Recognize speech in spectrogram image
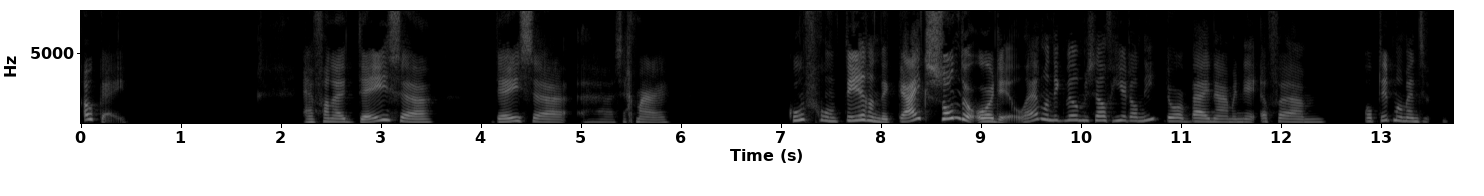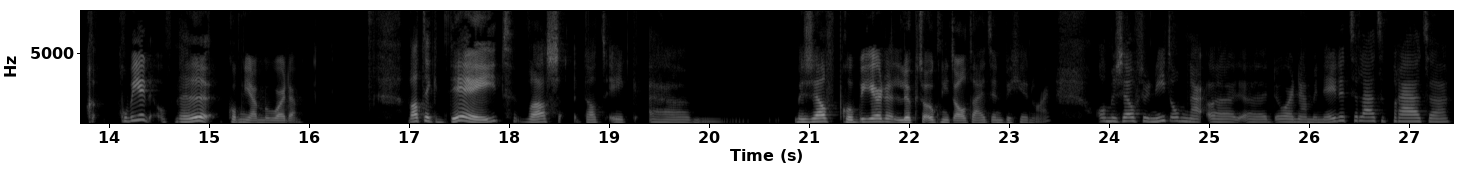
Oké. En vanuit deze, deze uh, zeg maar, confronterende kijk, zonder oordeel. Hè? Want ik wil mezelf hier dan niet door bijna mijn, of um, op dit moment probeer, of uh, kom niet aan mijn woorden. Wat ik deed, was dat ik um, mezelf probeerde, lukte ook niet altijd in het begin hoor, om mezelf er niet om naar, uh, uh, door naar beneden te laten praten,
